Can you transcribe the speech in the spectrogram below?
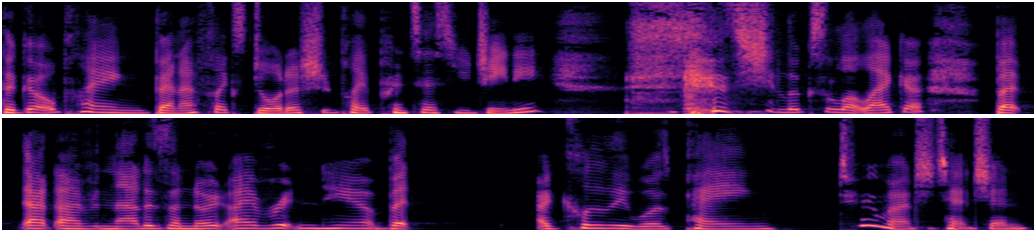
the girl playing Ben Affleck's daughter should play Princess Eugenie because she looks a lot like her. But that, and that is a note I have written here. But I clearly was paying too much attention,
